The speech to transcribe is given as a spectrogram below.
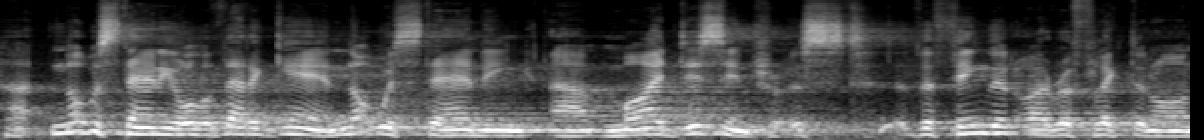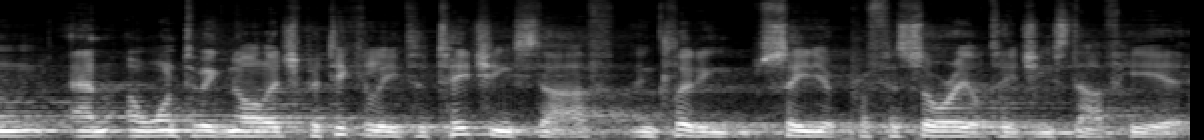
Uh, notwithstanding all of that, again, notwithstanding uh, my disinterest, the thing that I reflected on and I want to acknowledge, particularly to teaching staff, including senior professorial teaching staff here,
